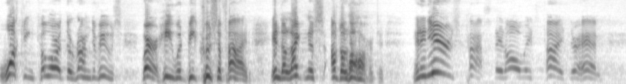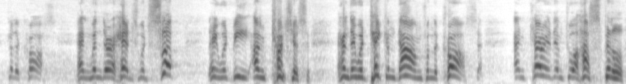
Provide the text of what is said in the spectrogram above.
Walking toward the rendezvous where he would be crucified in the likeness of the Lord. And in years past, they'd always tied their hands to the cross. And when their heads would slip, they would be unconscious. And they would take them down from the cross and carry them to a hospital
